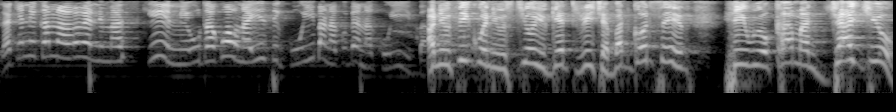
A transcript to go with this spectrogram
Lakini kama wewe ni maskini utakuwa unahisi kuiba na kuiba na kuiba. And you think when you steal you get richer. But god says he will come and judge you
